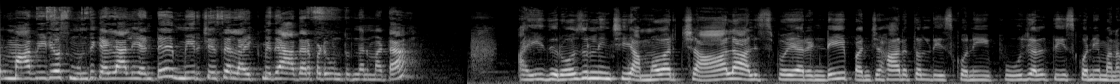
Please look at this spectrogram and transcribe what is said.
మా వీడియోస్ ముందుకెళ్ళాలి అంటే మీరు చేసే లైక్ మీదే ఆధారపడి ఉంటుందన్నమాట. ఐదు రోజుల నుంచి అమ్మవారు చాలా అలసిపోయారండి. పంచహారతులు తీసుకొని పూజలు తీసుకొని మన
